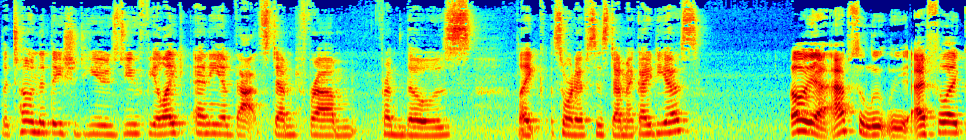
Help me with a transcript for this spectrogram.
the tone that they should use do you feel like any of that stemmed from from those like sort of systemic ideas Oh yeah, absolutely. I feel like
